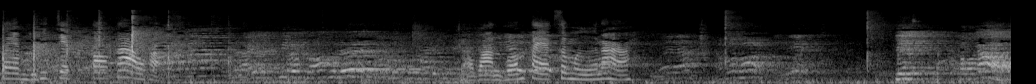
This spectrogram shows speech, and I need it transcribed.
แต้มอยู่ที่ 7 ต่อ 9 ค่ะชาวบ้านพร้อมแตกเสมอนะคะ7ต่อ9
